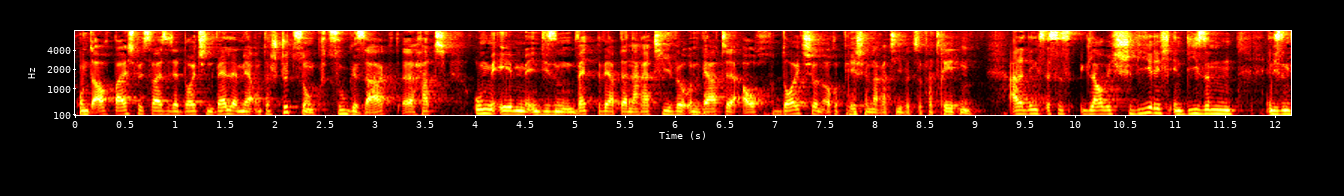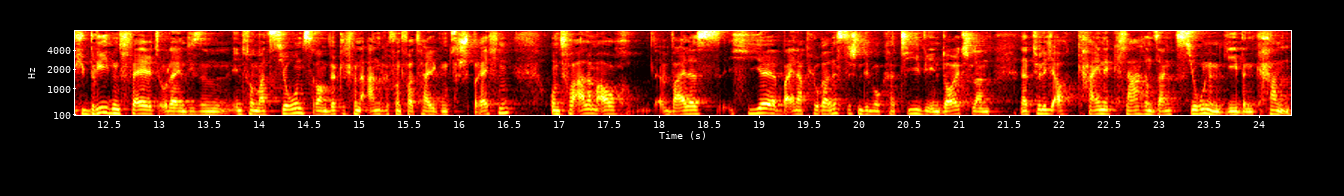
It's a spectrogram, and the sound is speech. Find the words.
und auch beispielsweise der Deutschen Welle mehr Unterstützung zugesagt äh, hat, um eben in diesem Wettbewerb der Narrative und Werte auch deutsche und europäische Narrative zu vertreten. Allerdings ist es, glaube ich, schwierig in diesem, in diesem hybriden Feld oder in diesem Informationsraum wirklich von Angriff und Verteidigung zu sprechen. Und vor allem auch, weil es hier bei einer pluralistischen Demokratie wie in Deutschland natürlich auch keine klaren Sanktionen geben kann.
